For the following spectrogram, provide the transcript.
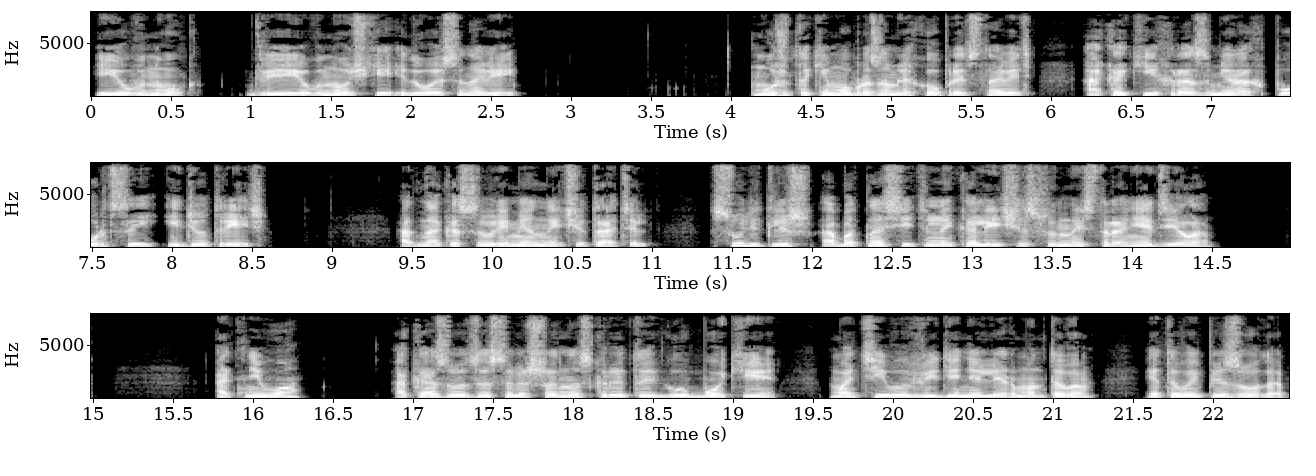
ее внук, две ее внучки и двое сыновей. Может таким образом легко представить, о каких размерах порций идет речь. Однако современный читатель судит лишь об относительной количественной стороне дела. От него оказываются совершенно скрытые глубокие мотивы введения Лермонтовым этого эпизода,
